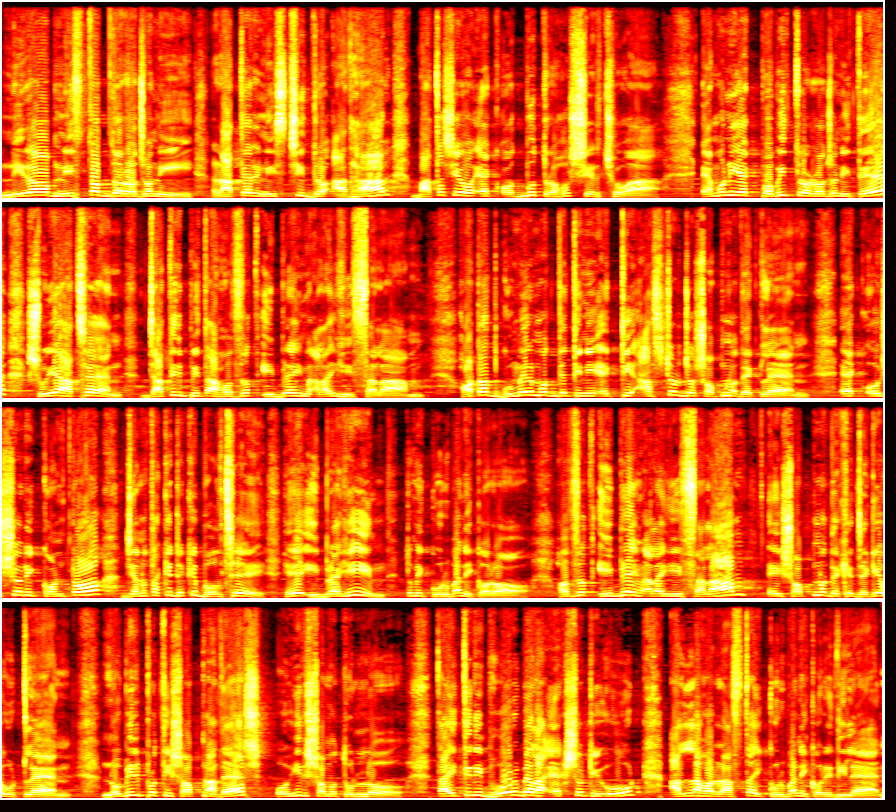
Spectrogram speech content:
নীরব, নিস্তব্ধ রজনী, রাতের নিশ্ছিদ্র আধার, বাতাসেও এক অদ্ভুত রহস্যের ছোঁয়া। এমনই এক পবিত্র রজনীতে শুয়ে আছেন জাতির পিতা হজরত ইব্রাহিম সালাম। হঠাৎ ঘুমের মধ্যে তিনি একটি আশ্চর্য স্বপ্ন দেখলেন। এক ঐশ্বরিক কণ্ঠ যেন তাকে ডেকে বলছে, হে ইব্রাহিম, তুমি কুরবানি করো। হজরত ইব্রাহিম সালাম এই স্বপ্ন দেখে জেগে উঠলেন। নবীর প্রতি স্বপ্নাদেশ ওহির সমতুল্য তাই তিনি ভোরবেলা একশোটি উট আল্লাহর রাস্তায় কুরবানি করে দিলেন।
